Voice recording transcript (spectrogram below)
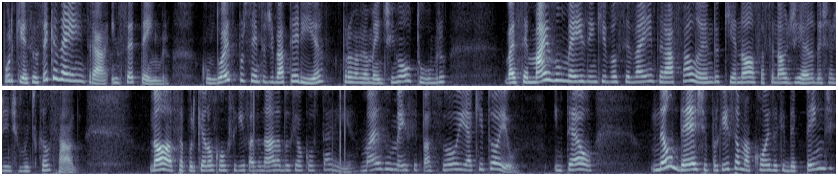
Porque se você quiser entrar em setembro com 2% de bateria, provavelmente em outubro, vai ser mais um mês em que você vai entrar falando que, nossa, final de ano deixa a gente muito cansado. Nossa, porque eu não consegui fazer nada do que eu gostaria. Mais um mês se passou e aqui tô eu. Então, não deixe, porque isso é uma coisa que depende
